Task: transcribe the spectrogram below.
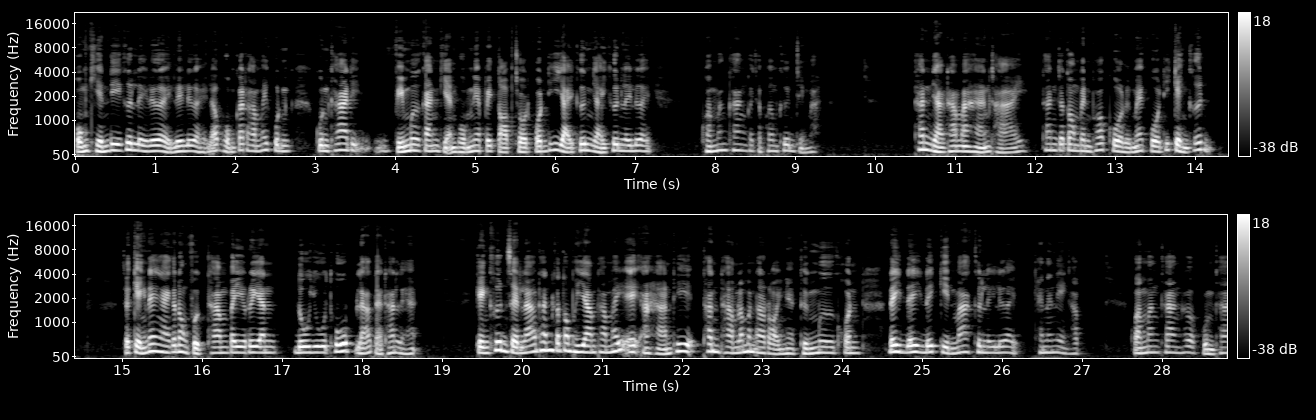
ผมเขียนดีขึ้นเรื่อยๆเรื่อยๆ แล้วผมก็ทำให้คุณคุณค่าที่ฝีมือการเขียนผมเนี่ยไปตอบโจทย์คนที่ใหญ่ขึ้นใหญ่ขึ้นเรื่อยๆ ความมั่งคั่งก็จะเพิ่มขึ้นจริงปะ ท่านอยากทำอาหารขาย ท่านก็ต้องเป็นพ่อครัวหรือแม่ครัวที่เก่งขึ้น จะเก่งได้ไงก็ต้องฝึกทำไปเรียนดู YouTube แล้วแต่ท่านเลยฮะ เก่งขึ้นเสร็จแล้วท่านก็ต้องพยายามทำให้เออาหารที่ท่านทำแล้วมันอร่อยเนี่ยถึงมือคนได้ได้ได้กินมากขึ้นเรื่อยๆ แค่นั้นเองครับ ความมั่งคั่งเท่ากับคุณค่า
